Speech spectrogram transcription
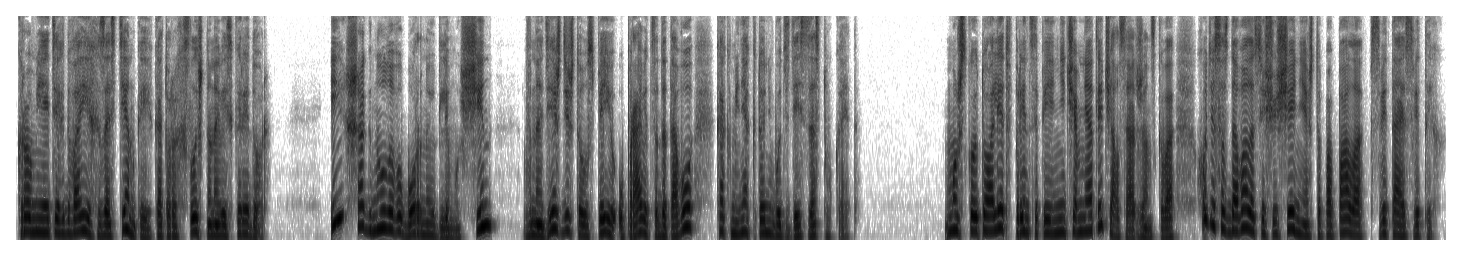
кроме этих двоих за стенкой, которых слышно на весь коридор, и шагнула в уборную для мужчин в надежде, что успею управиться до того, как меня кто-нибудь здесь застукает. Мужской туалет, в принципе, ничем не отличался от женского, хоть и создавалось ощущение, что попала в святая святых.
